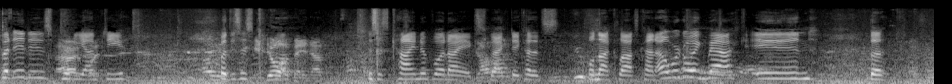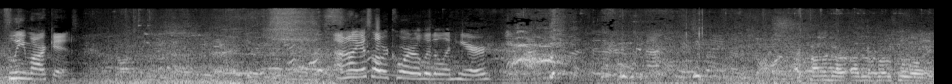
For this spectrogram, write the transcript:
But it is pretty empty. But this is this is kind of what I expected because it's well not Colossalcon. Oh, we're going back in the flea market. I don't know. I guess I'll record a little in here. I found our other Vocaloid.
